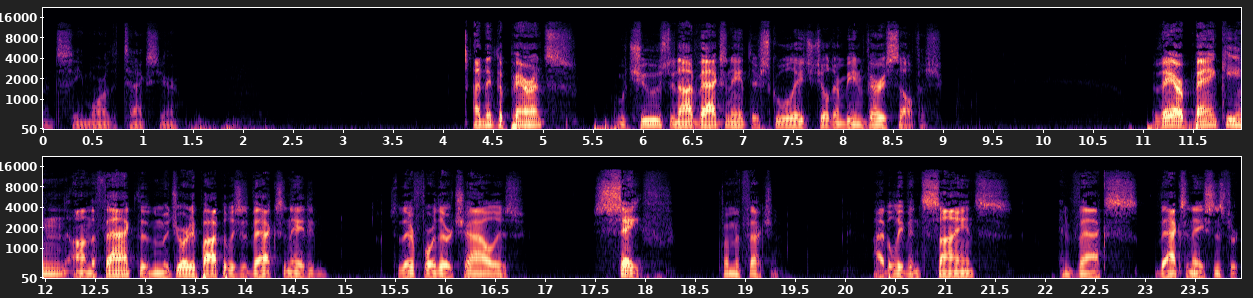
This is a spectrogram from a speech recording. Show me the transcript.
Let's see more of the text here. I think the parents who choose to not vaccinate their school age children are being very selfish. They are banking on the fact that the majority of the population is vaccinated, so therefore their child is safe from infection. I believe in science and vax, vaccinations for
